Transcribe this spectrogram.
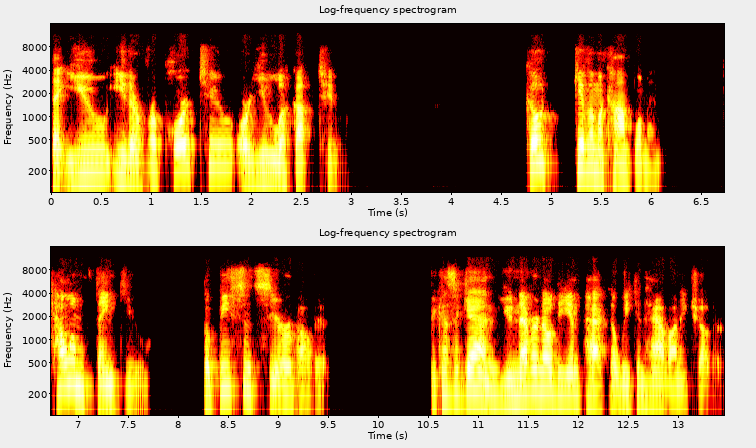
that you either report to or you look up to go give them a compliment. Tell them thank you, but be sincere about it. Because again, you never know the impact that we can have on each other.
